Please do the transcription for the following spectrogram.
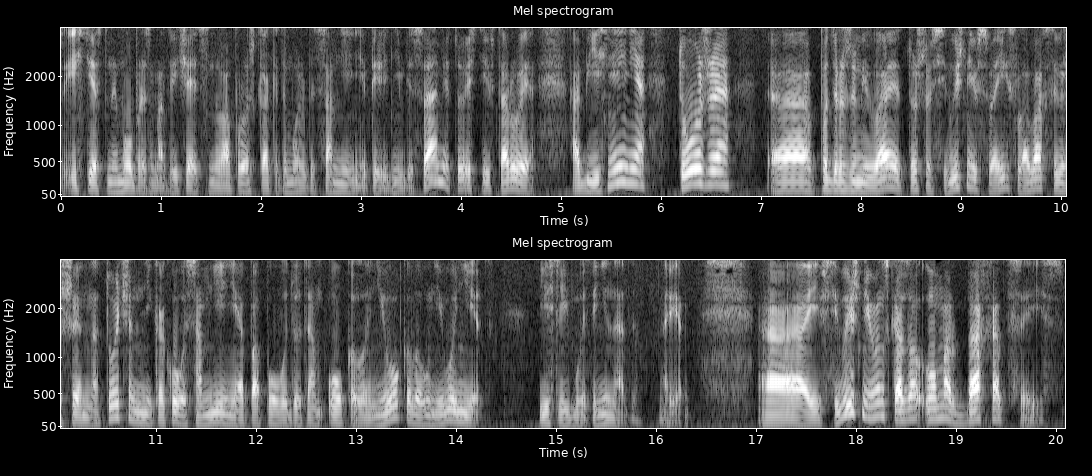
естественным образом отвечается на вопрос, как это может быть сомнение перед небесами. То есть и второе объяснение тоже э, подразумевает то, что Всевышний в своих словах совершенно точен, никакого сомнения по поводу там около, не около у него нет, если ему это не надо, наверное. А, и Всевышний он сказал Омар Бахацейс.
